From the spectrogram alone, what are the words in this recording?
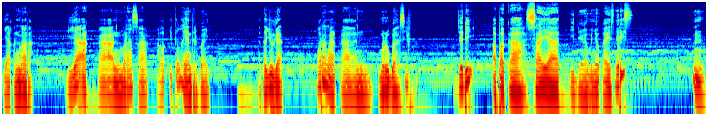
dia akan marah. Dia akan merasa kalau itulah yang terbaik. Atau juga orang akan merubah sifat. Jadi, apakah saya tidak menyukai series? Hmm.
